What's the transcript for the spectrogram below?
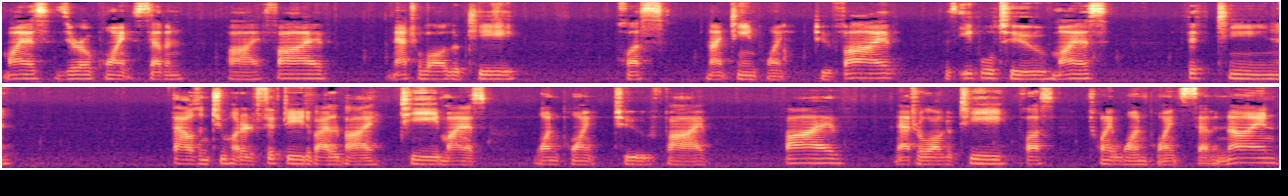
minus 0.755 natural log of t plus 19.25 is equal to minus 15,250 divided by t minus 1.255 natural log of t plus 21.79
